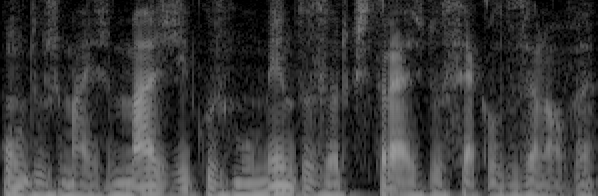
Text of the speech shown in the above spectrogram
um dos mais mágicos momentos orquestrais do século XIX.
